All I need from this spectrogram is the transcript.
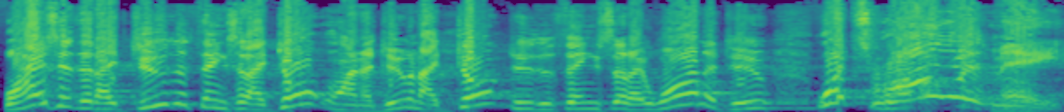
Why is it that I do the things that I don't want to do and I don't do the things that I want to do? What's wrong with me?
